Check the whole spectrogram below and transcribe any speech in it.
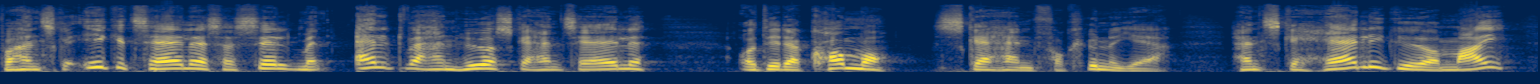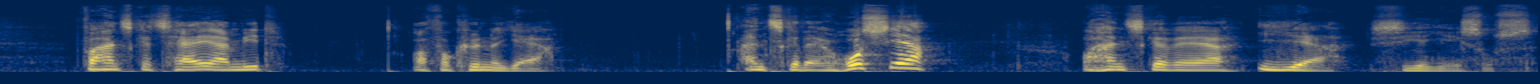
for han skal ikke tale af sig selv, men alt hvad han hører skal han tale, og det der kommer skal han forkynde jer. Han skal herliggøre mig, for han skal tage jer mit og forkynde jer. Han skal være hos jer, og han skal være i jer, siger Jesus.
